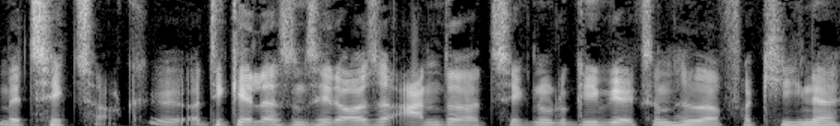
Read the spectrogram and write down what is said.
med TikTok. Øh, og det gælder sådan set også andre teknologivirksomheder fra Kina.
